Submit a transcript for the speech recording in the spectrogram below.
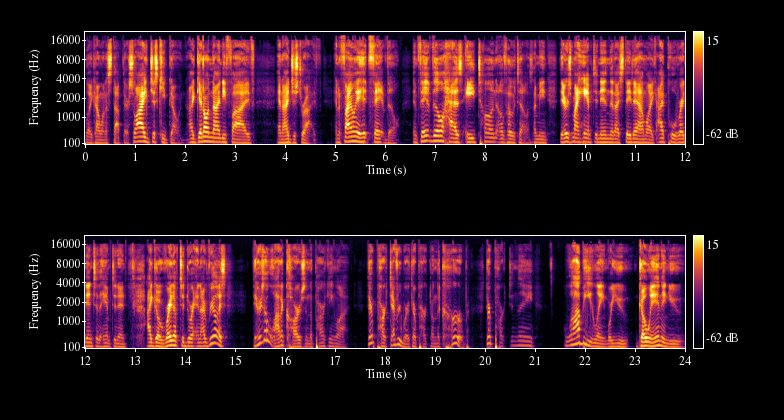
like I want to stop there. So I just keep going. I get on 95, and I just drive. And finally, I hit Fayetteville. And Fayetteville has a ton of hotels. I mean, there's my Hampton Inn that I stayed at. I'm like, I pull right into the Hampton Inn. I go right up to door, and I realize there's a lot of cars in the parking lot. They're parked everywhere. They're parked on the curb. They're parked in the lobby lane where you go in and you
